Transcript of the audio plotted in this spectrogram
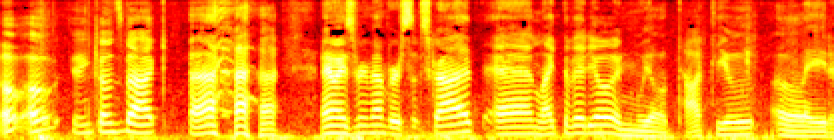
oh oh, he comes back. Anyways, remember, subscribe and like the video, and we'll talk to you later.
